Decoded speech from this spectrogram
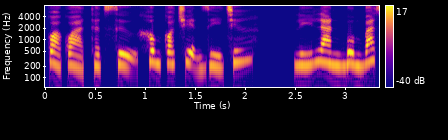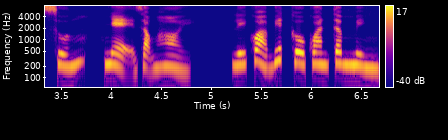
Quả quả thật sự không có chuyện gì chứ. Lý Lan buông bát xuống, nhẹ giọng hỏi. Lý quả biết cô quan tâm mình,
